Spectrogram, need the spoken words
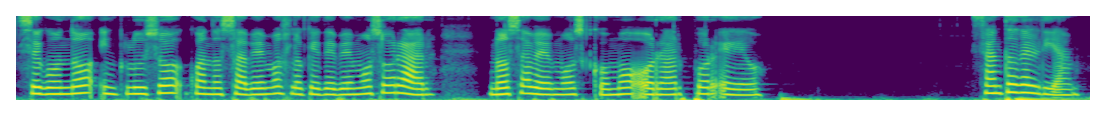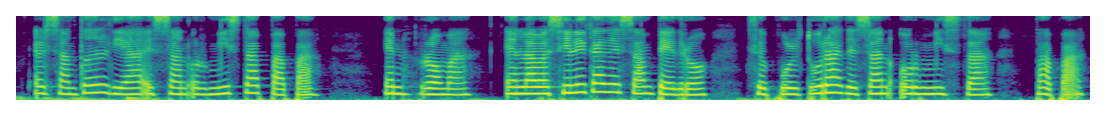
Segundo, incluso cuando sabemos lo que debemos orar, no sabemos cómo orar por ello. Santo del Día. El Santo del Día es San Hormista Papa. En Roma, en la Basílica de San Pedro, sepultura de San Hormista Papa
